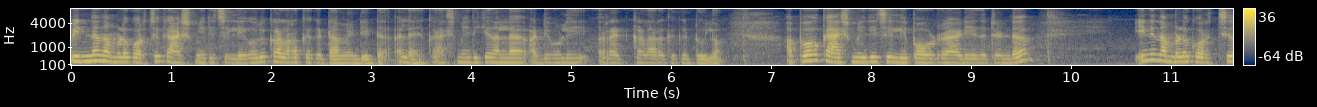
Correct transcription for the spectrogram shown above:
പിന്നെ നമ്മൾ കുറച്ച് കാശ്മീരി ചില്ലി ഒരു കളറൊക്കെ കിട്ടാൻ വേണ്ടിയിട്ട് അല്ലേ? കാശ്മീരിക്ക് നല്ല അടിപൊളി റെഡ് കളറൊക്കെ കിട്ടുമല്ലോ അപ്പോൾ കാശ്മീരി ചില്ലി പൗഡർ ആഡ് ചെയ്തിട്ടുണ്ട്. ഇനി നമ്മൾ കുറച്ച്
